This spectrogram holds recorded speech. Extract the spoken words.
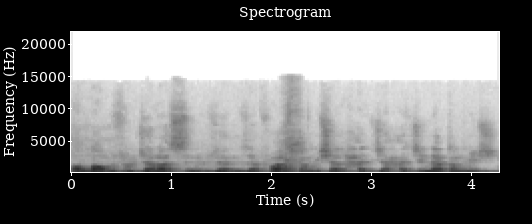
Allahu Zülcelal sizin üzerinize farz kılmış el hacce hacci ne kılmış?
